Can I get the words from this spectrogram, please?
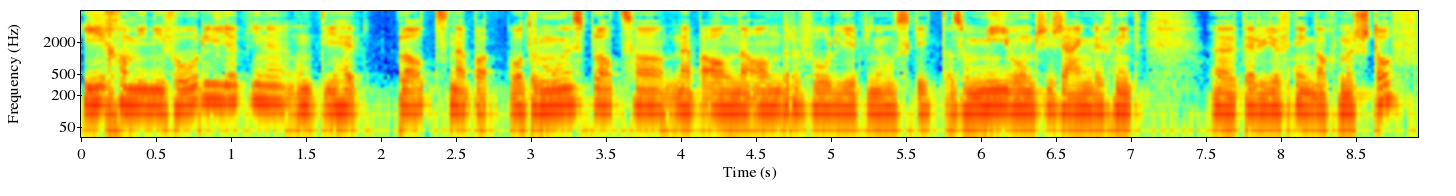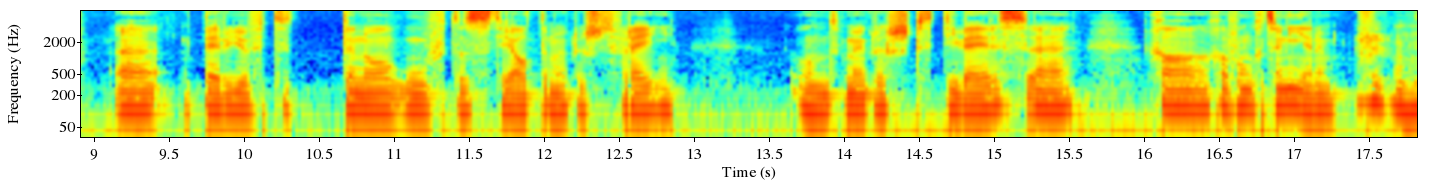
ich habe meine Vorlieben und die hat Platz neben, oder muss Platz haben neben allen anderen Vorlieben, die es gibt. Also mein Wunsch ist eigentlich nicht, äh, der ruft nicht nach einem Stoff, äh, der ruft dann auch auf, dass das Theater möglichst frei und möglichst divers äh, kann, kann funktionieren. mhm.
